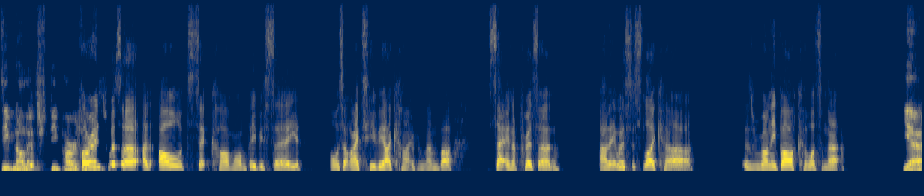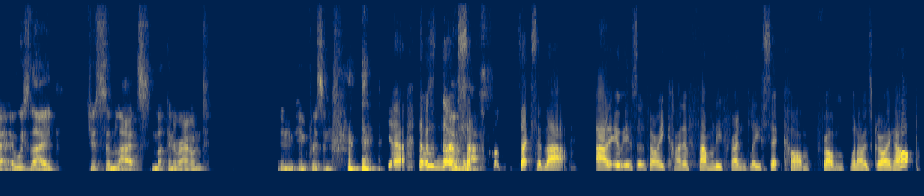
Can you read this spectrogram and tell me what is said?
Deep knowledge, deep porridge. Porridge knowledge. was a an old sitcom on BBC, or was it on ITV? I can't even remember. Set in a prison, and it was just like a it was Ronnie Barker, wasn't it? Yeah, it was like just some lads mucking around in in prison. Yeah, there was no sex, sex in that, and it, was a very kind of family friendly sitcom from when I was growing up.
